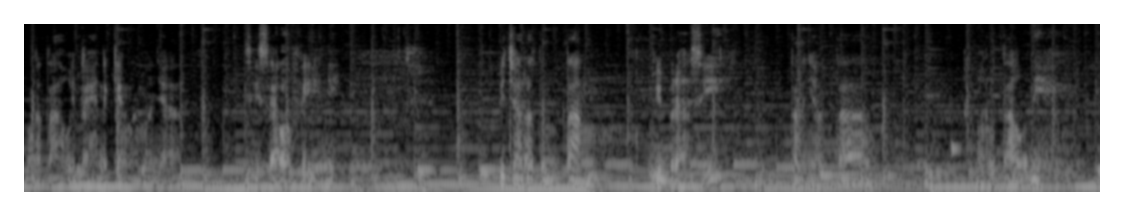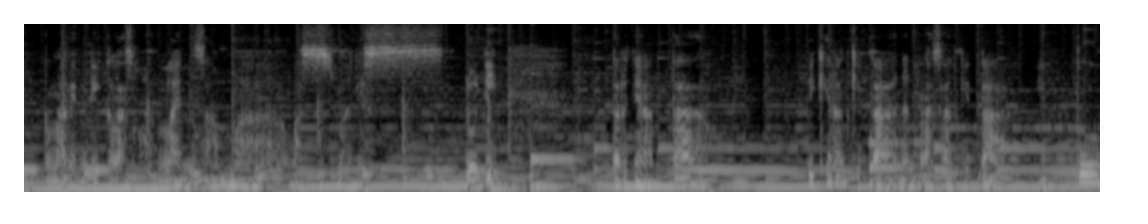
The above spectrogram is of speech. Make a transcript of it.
mengetahui teknik yang namanya si selfie ini. Bicara tentang vibrasi, ternyata baru tahu nih kemarin di kelas online sama Mas Magis Dodi. Ternyata pikiran kita dan perasaan kita itu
